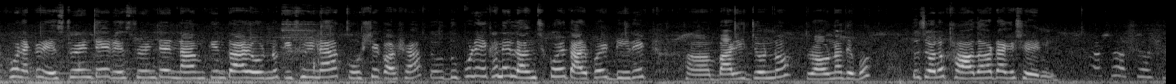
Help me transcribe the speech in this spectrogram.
এখন একটা রেস্টুরেন্টে রেস্টুরেন্টের নাম কিন্তু আর অন্য কিছুই না কষে কষা। তো দুপুরে এখানে লাঞ্চ করে তারপরে ডিরেক্ট বাড়ির জন্য রওনা দেব। তো চলো খাওয়া দাওয়াটা আগে সেরে নিই। আসো আসো আসো।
